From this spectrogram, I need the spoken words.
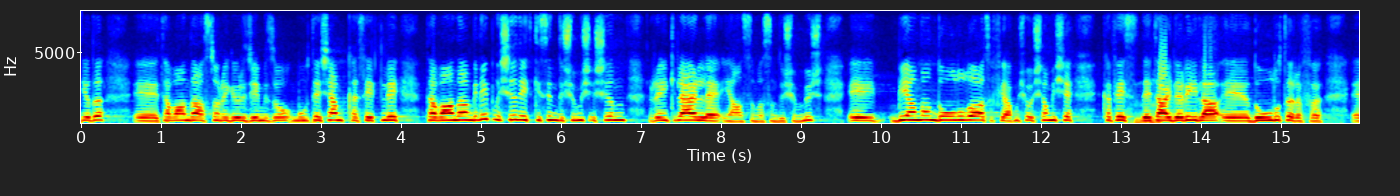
ya da e, tavanda az sonra göreceğimiz o muhteşem kasetli tavandan bile hep ışığın etkisini düşünmüş, ışığın renklerle yansımasını düşünmüş. E, bir yandan doğululuğa atıf yapmış. O Şamişe kafes hı hı. detaylarıyla e, doğulu tarafı e,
